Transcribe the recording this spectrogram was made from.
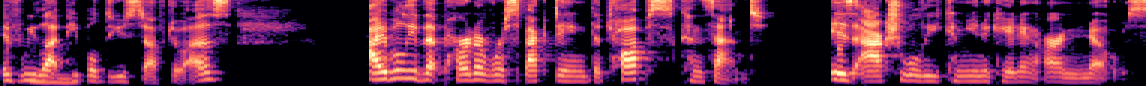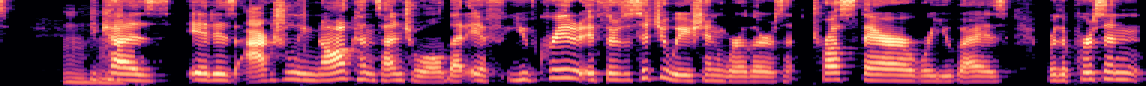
if we mm-hmm. let people do stuff to us, I believe that part of respecting the top's consent is actually communicating our no's. Mm-hmm. Because it is actually not consensual that if you've created, if there's a situation where there's trust there, where you guys, where the person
